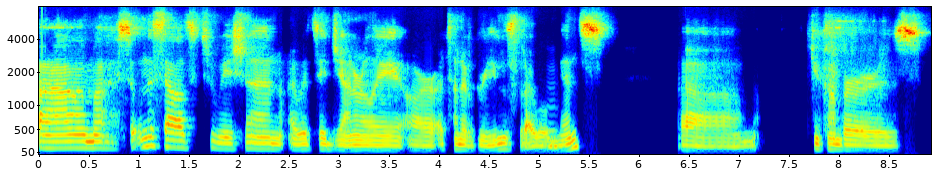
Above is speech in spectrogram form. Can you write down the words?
Um, so in the salad situation, I would say generally are a ton of greens that I will mm-hmm. mince. Um, cucumbers,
